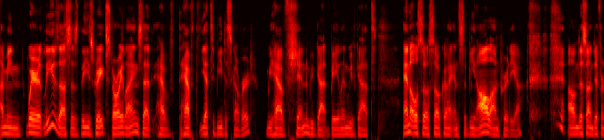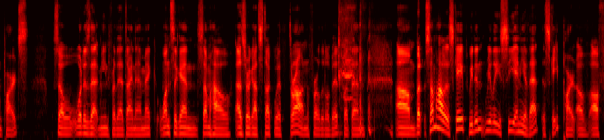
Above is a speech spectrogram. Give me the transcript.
I mean, where it leaves us is these great storylines that have have yet to be discovered. We have Shin, we've got Baylan, we've got, and also Ahsoka and Sabine all on Peridea, um, just on different parts. So, what does that mean for that dynamic? Once again, somehow Ezra got stuck with Thrawn for a little bit, but then, um, but somehow escaped. We didn't really see any of that escape part of off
